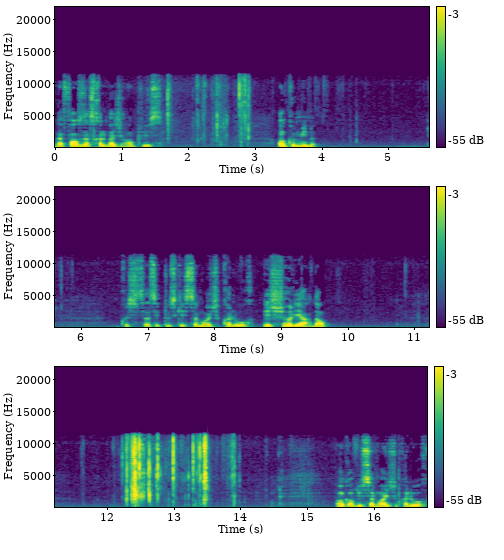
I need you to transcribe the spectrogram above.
La force d'Astral Magir en plus. En commune. Ça, c'est tout ce qui est Samouraï lourd et Chevalier Ardent. Encore du Samouraï lourd.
